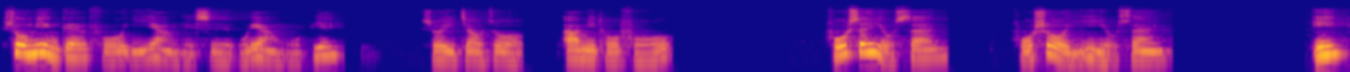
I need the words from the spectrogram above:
寿命跟佛一样，也是无量无边，所以叫做阿弥陀佛。佛身有三，佛寿亦有三：一、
